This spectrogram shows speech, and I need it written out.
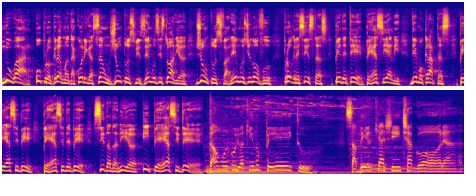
No ar, o programa da coligação Juntos Fizemos História, Juntos Faremos de Novo. Progressistas, PDT, PSL, Democratas, PSB, PSDB, Cidadania e PSD. Dá um orgulho aqui no peito. Saber que a gente agora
